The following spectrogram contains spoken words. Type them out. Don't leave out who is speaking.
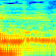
Speaker 1: in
